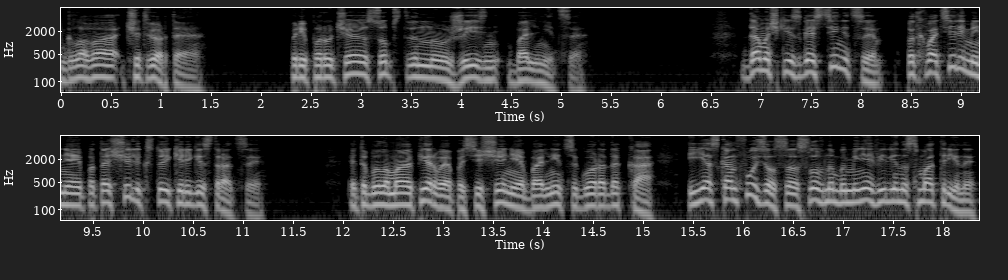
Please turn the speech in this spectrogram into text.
Глава 4. Припоручаю собственную жизнь больнице. Дамочки из гостиницы подхватили меня и потащили к стойке регистрации. Это было мое первое посещение больницы города К, и я сконфузился, словно бы меня вели на смотрины,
